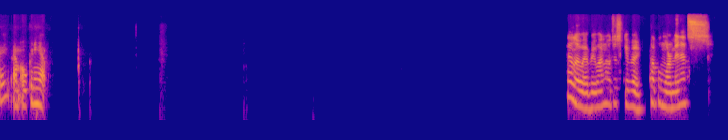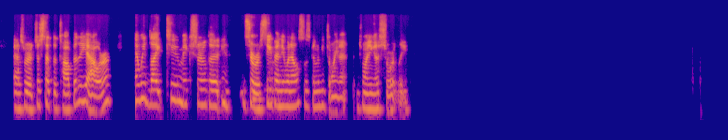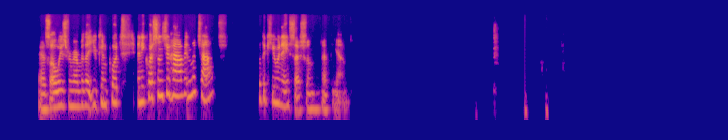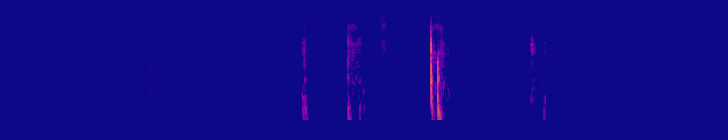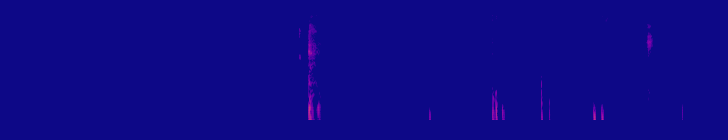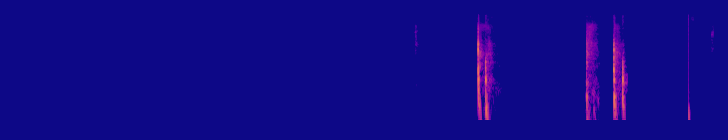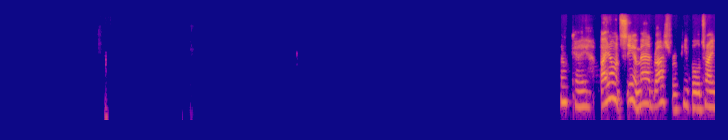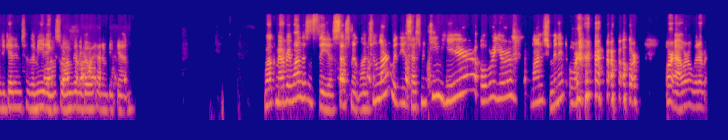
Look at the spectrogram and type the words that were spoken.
Okay, I'm opening up. Hello, everyone. We'll just give a couple more minutes as we're just at the top of the hour. And we'd like to make sure that, sure, see if anyone else is going to be joining joining us shortly. As always, remember that you can put any questions you have in the chat for the Q and A session at the end. Okay, I don't see a mad rush for people trying to get into the meeting, so I'm gonna go ahead and begin. Welcome, everyone. This is the assessment lunch and learn with the assessment team here over your lunch minute or or or hour, whatever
